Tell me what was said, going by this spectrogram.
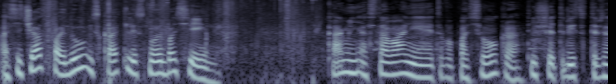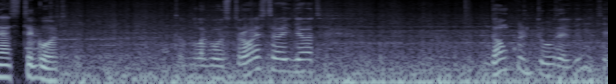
А сейчас пойду искать лесной бассейн. Камень основания этого поселка 1313 год. Тут благоустройство идет. Дом культуры, видите?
